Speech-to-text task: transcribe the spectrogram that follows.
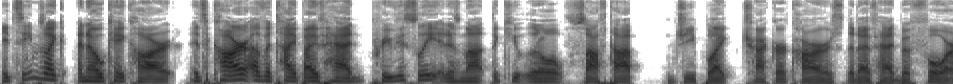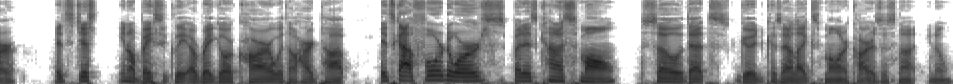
It seems like an okay car. It's a car of a type I've had previously. It is not the cute little soft top Jeep like tracker cars that I've had before. It's just, you know, basically a regular car with a hard top. It's got four doors, but it's kind of small. So that's good because I like smaller cars. It's not, you know,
